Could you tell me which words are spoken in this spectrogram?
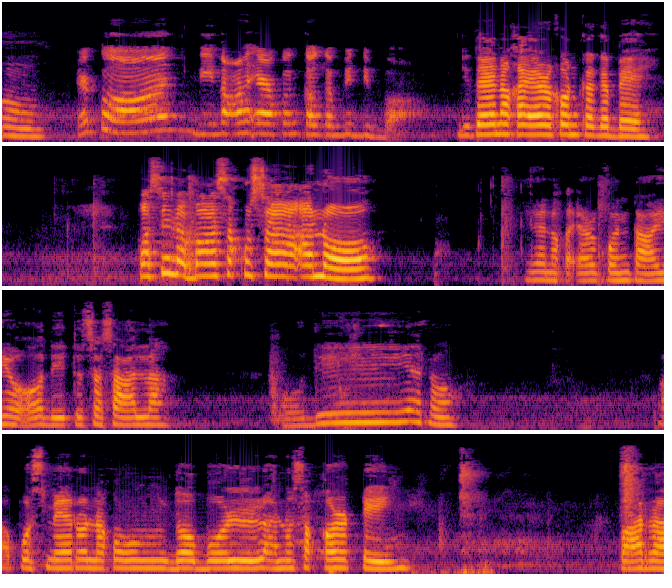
Oh. Aircon? Hindi naka-aircon kagabi, di ba? Hindi tayo naka-aircon kagabi. Kasi nabasa ko sa ano, yan, naka-aircon tayo, oh, dito sa sala. O, di, ano. Tapos meron akong double, ano, sa curtain. Para,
